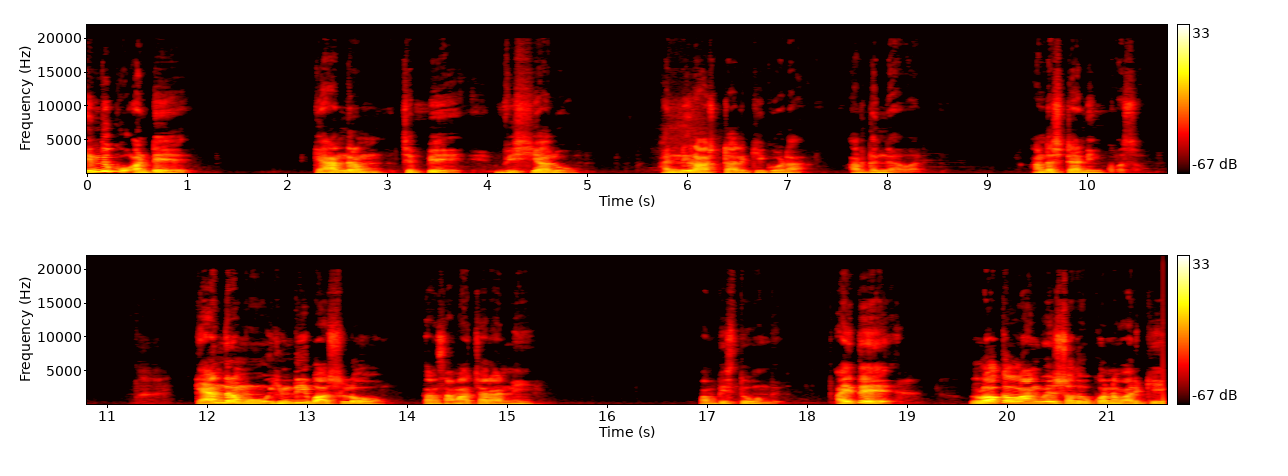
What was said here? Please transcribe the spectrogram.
ఎందుకు అంటే కేంద్రం చెప్పే విషయాలు అన్ని రాష్ట్రాలకి కూడా అర్థం కావాలి. అండర్స్టాండింగ్ కోసం. కేంద్రము హిందీ భాషలో తన సమాచారాన్ని పంపిస్తూ ఉంది. అయితే లోకల్ లాంగ్వేజ్ చదువుకున్న వారికి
